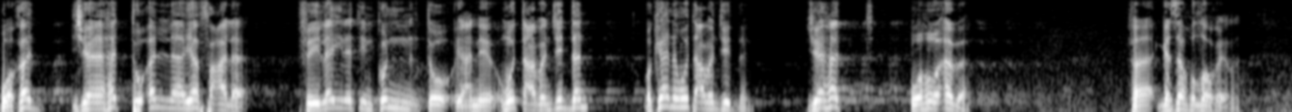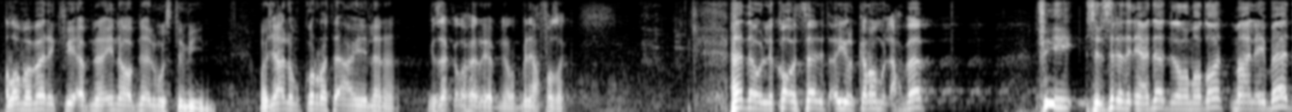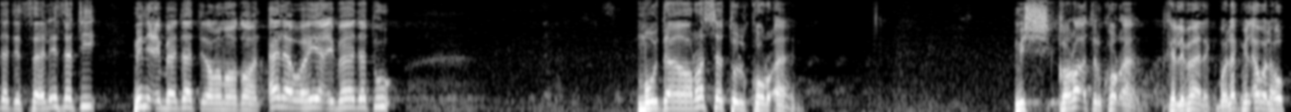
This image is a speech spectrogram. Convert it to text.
وقد جاهدت ألا يفعل في ليلة كنت يعني متعبا جدا وكان متعبا جدا. جاهدت وهو أبى. فجزاه الله خيرا. اللهم بارك في أبنائنا وأبناء المسلمين واجعلهم قرة أعين لنا. جزاك الله خير يا ابني ربنا يحفظك. هذا هو اللقاء الثالث أيها الكرام الأحباب في سلسلة الإعداد لرمضان مع العبادة الثالثة من عبادات رمضان. ألا وهي عبادة مدارسة القرآن. مش قراءة القرآن. خلي بالك بقول لك من الأول أهو.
